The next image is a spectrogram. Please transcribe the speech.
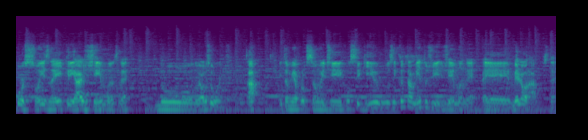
porções, né? E criar gemas, né? No, no Elseworld, tá? E também a profissão aí de conseguir os encantamentos de gema, né? É, melhorados, né?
